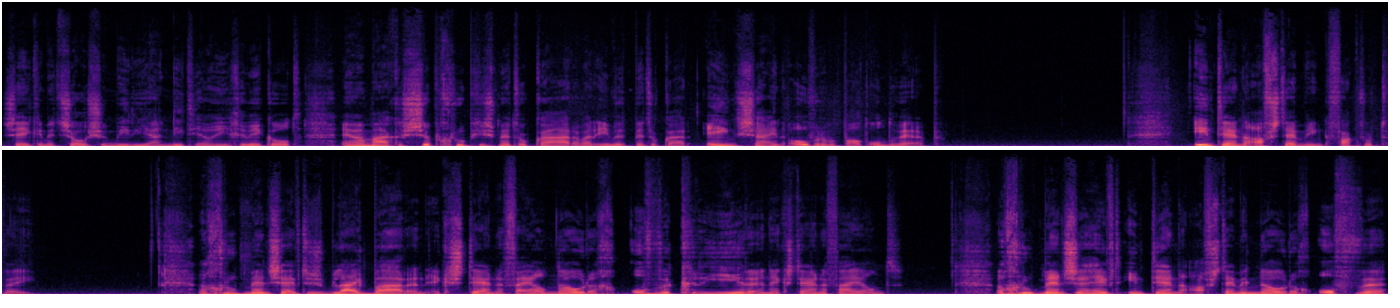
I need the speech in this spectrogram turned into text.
Zeker met social media niet heel ingewikkeld. En we maken subgroepjes met elkaar waarin we het met elkaar eens zijn over een bepaald onderwerp. Interne afstemming, factor 2. Een groep mensen heeft dus blijkbaar een externe vijand nodig, of we creëren een externe vijand. Een groep mensen heeft interne afstemming nodig, of we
